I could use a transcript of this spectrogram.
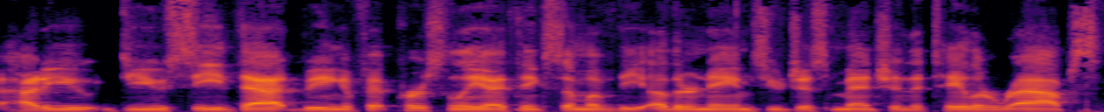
how do you do you see that being a fit? Personally i think some of the other names you just mentioned the taylor rapps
